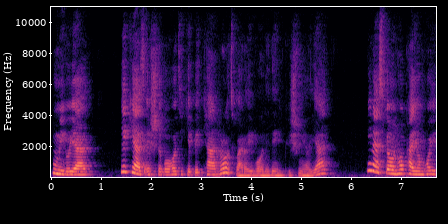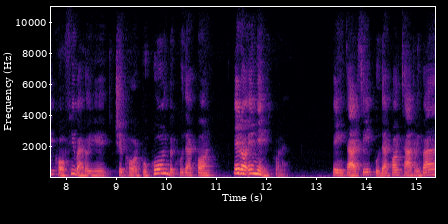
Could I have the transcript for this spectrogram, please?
او می‌گوید یکی از اشتباهاتی که به کرات برای والدین پیش می آید این است که آنها پیام های کافی برای چه کار بکن به کودکان ارائه نمی کنند. به این ترتیب کودکان تقریبا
